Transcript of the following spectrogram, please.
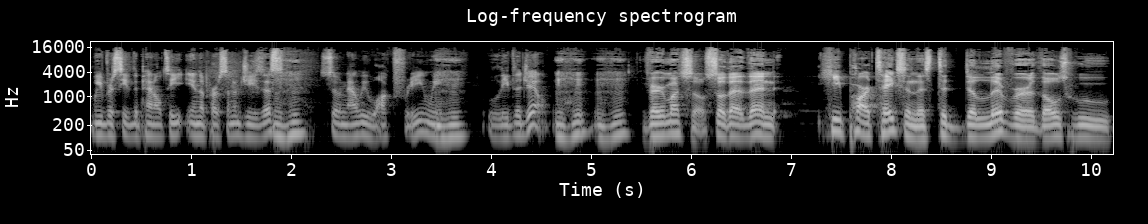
we've received the penalty in the person of Jesus. Mm-hmm. So now we walk free and we leave the jail. Very much so. So that then he partakes in this to deliver those who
